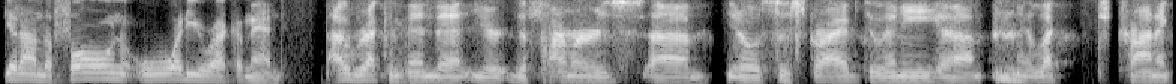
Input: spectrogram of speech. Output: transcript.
get on the phone. What do you recommend? I would recommend that your the farmers, um, you know, subscribe to any uh, electronic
